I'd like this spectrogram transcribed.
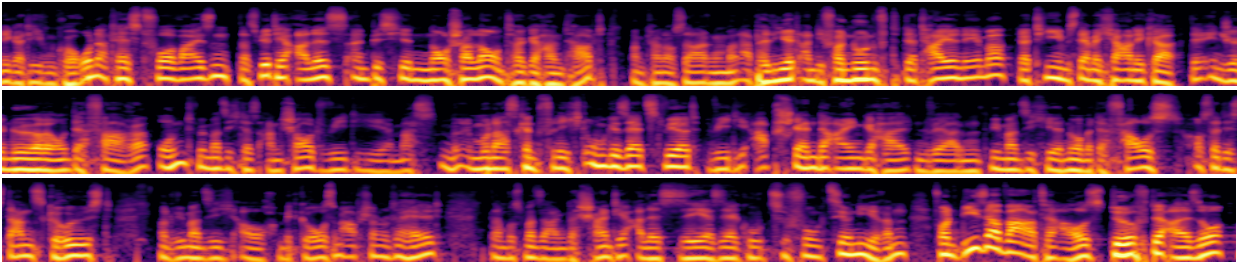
negativen Corona-Test vorweisen. Das wird ja alles ein bisschen nonchalanter gehandhabt. Man kann auch sagen, man appelliert an die Vernunft der Teilnehmer, der Teams, der Mechaniker, der Ingenieure und der Fahrer. Und wenn man sich das anschaut, wie die Mas Monasken Maskenpflicht umgesetzt wird, wie die Abstände eingehalten werden, wie man sich hier nur mit der Faust aus der Distanz grüßt und wie man sich auch mit großem Abstand unterhält, dann muss man sagen, das scheint hier alles sehr, sehr gut zu funktionieren. Von dieser Warte aus dürfte also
